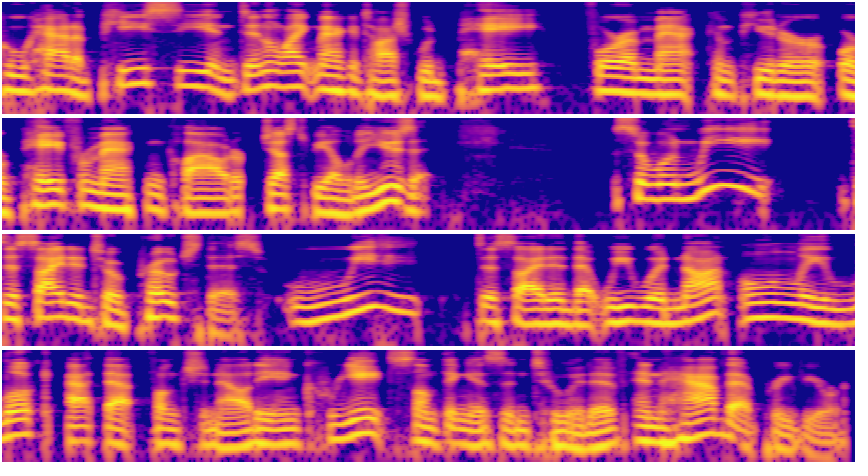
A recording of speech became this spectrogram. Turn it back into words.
who had a PC and didn't like Macintosh would pay for a Mac computer or pay for MacinCloud just to be able to use it. So when we decided to approach this, we decided that we would not only look at that functionality and create something as intuitive and have that previewer,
